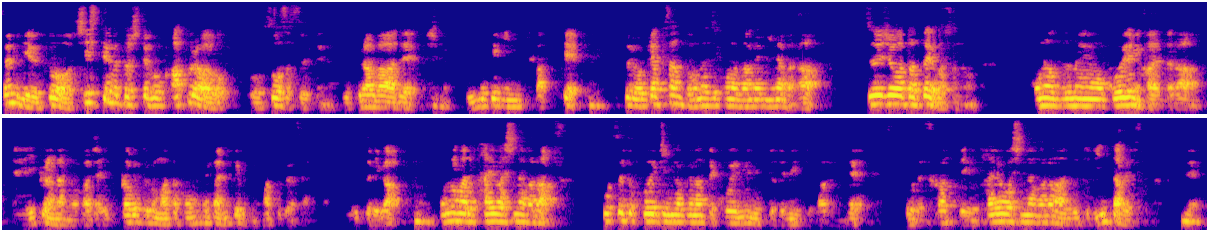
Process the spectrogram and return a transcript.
そういう意味で言うと、システムとして僕、アプラを操作するっていうのは、裏側で、義務的に使って、それをお客さんと同じこの画面見ながら、通常は、例えばその、この図面をこういうふうに変えたら、えいくらになるのか、じゃあ1ヶ月後またこの世界見てくるの待ってください。みたいなやり取りが、この場で対話しながら、こうするとこういう金額になって、こういうメリット、デメリットがあるんで、どうですかっていう対話をしながらできるインターフェースになって、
